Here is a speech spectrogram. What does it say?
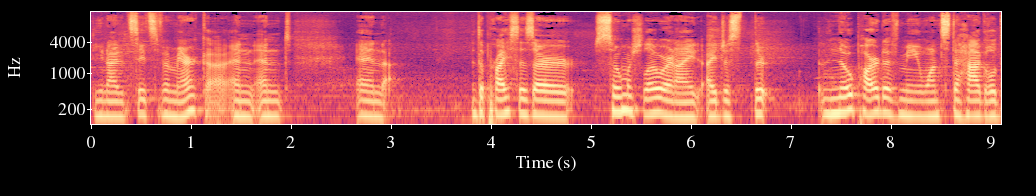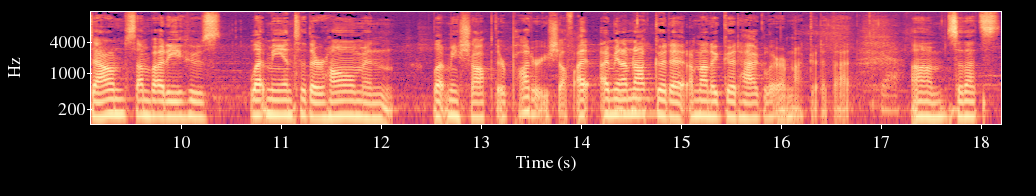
the the United States of America, and and and the prices are so much lower, and I I just there, no part of me wants to haggle down somebody who's let me into their home and let me shop their pottery shelf. I, I mean, I'm not good at, I'm not a good haggler. I'm not good at that. Yeah. Um, so that's,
